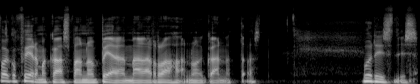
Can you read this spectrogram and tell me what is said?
Voiko firma kasvaa noin pienellä rahaa noin kannattavasti? What is this?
